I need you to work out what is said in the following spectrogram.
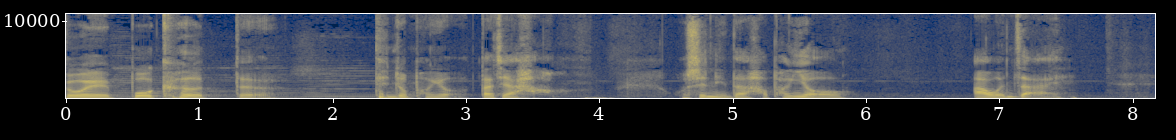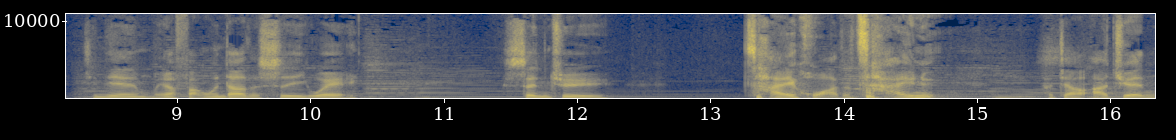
各位播客的听众朋友，大家好，我是你的好朋友阿文仔。今天我们要访问到的是一位深具才华的才女，她叫阿娟。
